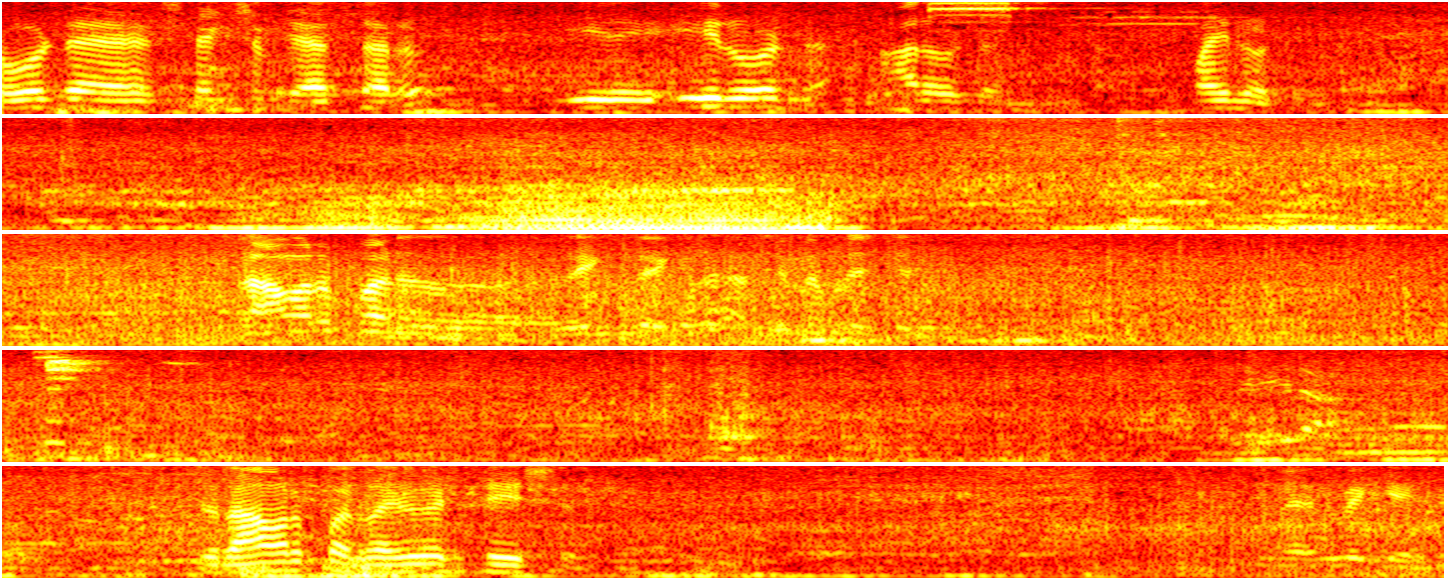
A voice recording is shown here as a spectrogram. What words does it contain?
రోడ్ ఎక్స్టెన్షన్ చేస్తారు. ఈ ఈ రోడ్ ఆ రోడ్ పై రోడ్ రామరపాడు రింగ్ దగ్గర చిన్న బ్రిడ్జ్ Yeah. ఇది Ramarapalli railway station. Railway gate.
